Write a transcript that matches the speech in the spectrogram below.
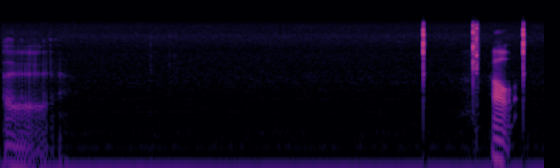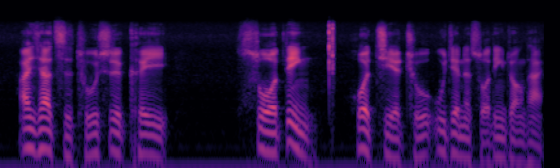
呃，好，按下此图是可以锁定或解除物件的锁定状态。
